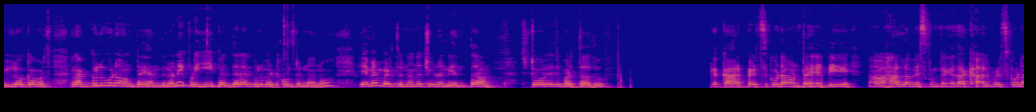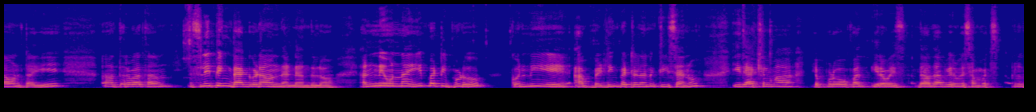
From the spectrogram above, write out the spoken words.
పిల్లో కవర్స్ రగ్గులు కూడా ఉంటాయి అందులోనే. ఇప్పుడు ఈ పెద్ద రగ్గులు పెట్టుకుంటున్నాను. ఏమేమి పెడుతున్నానో చూడండి ఎంత స్టోరేజ్ పడుతుందో. ఇంకా కార్పెట్స్ కూడా ఉంటాయండి. హాల్లో వేసుకుంటాం కదా ఆ కార్పెట్స్ కూడా ఉంటాయి. ఆ తర్వాత స్లీపింగ్ బ్యాగ్ కూడా ఉందండి అందులో. అన్నీ ఉన్నాయి బట్ ఇప్పుడు కొన్ని ఆ బెడ్డింగ్ పెట్టడానికి తీశాను. ఇది యాక్చువల్గా ఎప్పుడో పది ఇరవై దాదాపు ఇరవై సంవత్సరాలు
